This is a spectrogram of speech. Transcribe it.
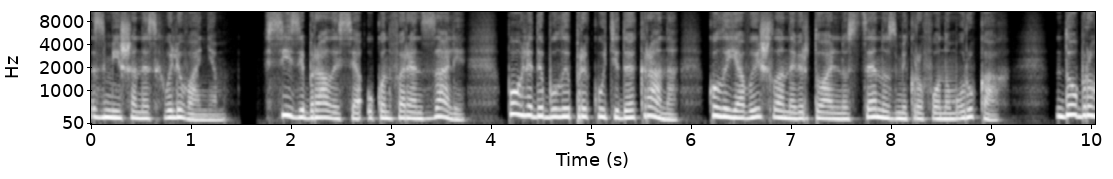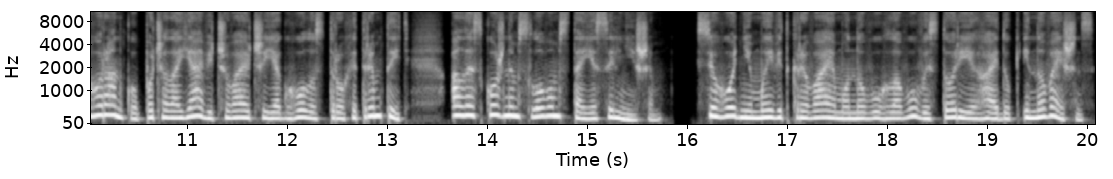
змішане з хвилюванням. Всі зібралися у конференц-залі, погляди були прикуті до екрана, коли я вийшла на віртуальну сцену з мікрофоном у руках. Доброго ранку, почала я, відчуваючи, як голос трохи тремтить, але з кожним словом стає сильнішим. Сьогодні ми відкриваємо нову главу в історії Гайдук Innovations.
